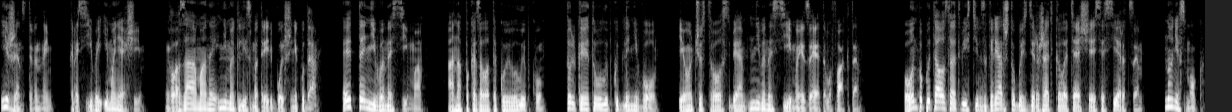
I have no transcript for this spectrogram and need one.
и женственной, красивой и манящей. Глаза Аманы не могли смотреть больше никуда. Это невыносимо. Она показала такую улыбку, только эту улыбку для него, и он чувствовал себя невыносимо из-за этого факта. Он попытался отвести взгляд, чтобы сдержать колотящееся сердце, но не смог.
